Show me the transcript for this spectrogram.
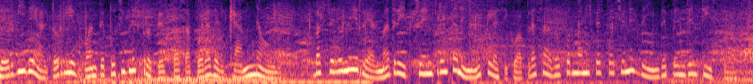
Derby de alto riesgo ante posibles protestas afuera del Camp Nou. Barcelona y Real Madrid se enfrentan en un clásico aplazado por manifestaciones de independentistas.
